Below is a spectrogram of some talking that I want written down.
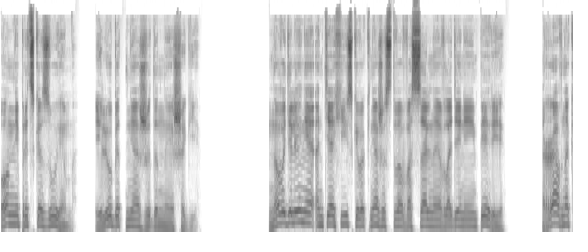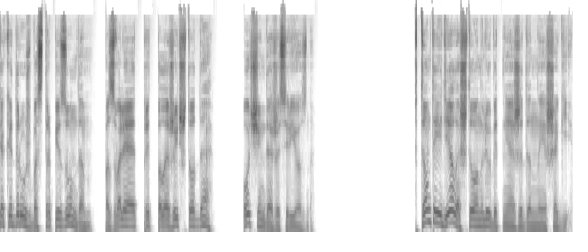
«Он непредсказуем и любит неожиданные шаги. Но выделение антиохийского княжества в вассальное владение империи, равно как и дружба с Трапезундом, позволяет предположить, что да, очень даже серьезно. В том-то и дело, что он любит неожиданные шаги.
